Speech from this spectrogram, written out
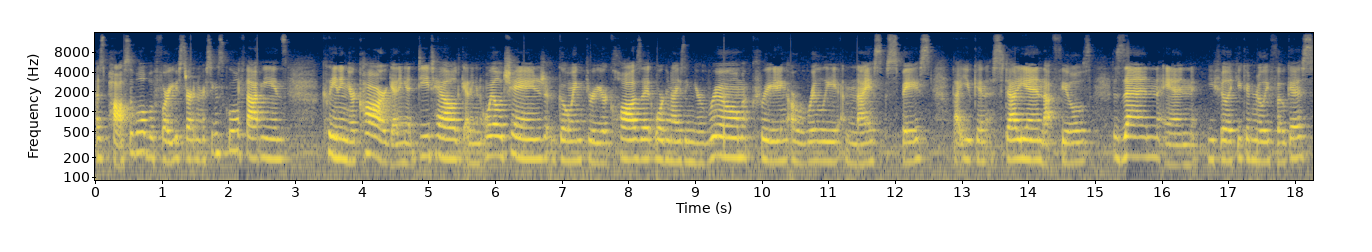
as possible before you start nursing school. If that means cleaning your car, getting it detailed, getting an oil change, going through your closet, organizing your room, creating a really nice space that you can study in that feels zen and you feel like you can really focus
